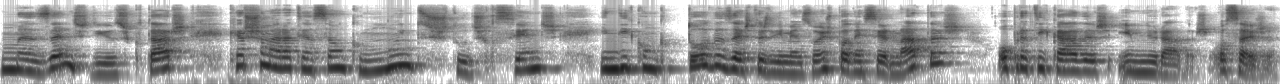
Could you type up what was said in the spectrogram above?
Mas antes de os escutares, quero chamar a atenção que muitos estudos recentes indicam que todas estas dimensões podem ser natas ou praticadas e melhoradas. Ou seja,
